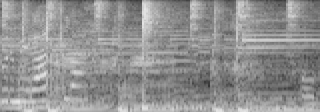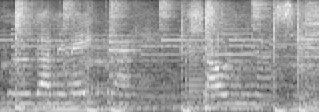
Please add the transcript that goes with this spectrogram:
Heldtekur mig alla Og huga minn eitrar Og sál mína sýkir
